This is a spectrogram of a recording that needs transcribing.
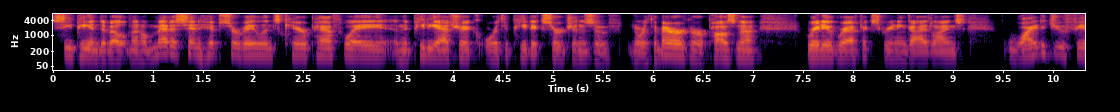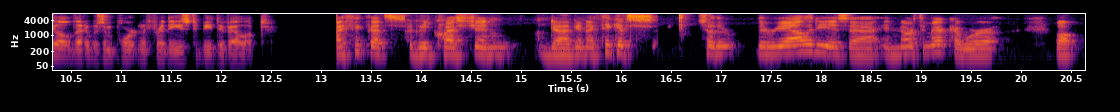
CP and Developmental Medicine Hip Surveillance Care Pathway and the Pediatric Orthopedic Surgeons of North America, or POSNA, radiographic screening guidelines. Why did you feel that it was important for these to be developed? I think that's a good question, Doug. And I think it's so the, the reality is uh, in North America, we're, well,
